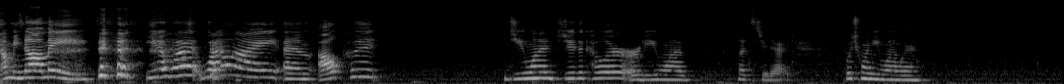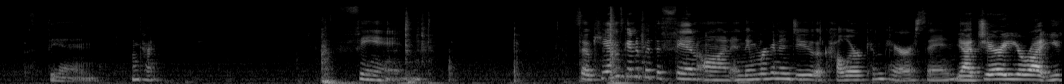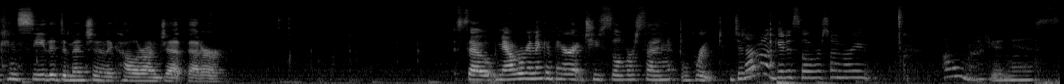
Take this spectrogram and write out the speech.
I mean, not me. You know what? Why don't I? Um, I'll put do you want to do the color or do you want to? Let's do that. Which one do you want to wear? Finn. Okay. Finn. So Kim's gonna put the Finn on, and then we're gonna do a color comparison. Yeah, Jerry, you're right. You can see the dimension of the color on Jett better. So now we're gonna compare it to Silver Sun Root. Did I not get a Silver Sun Root? Oh my goodness.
